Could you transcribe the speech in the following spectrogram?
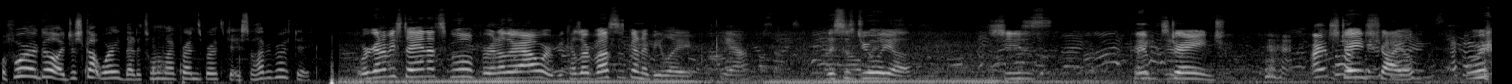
Before I go, I just got word that it's one of my friend's birthday, so happy birthday. We're gonna be staying at school for another hour because our bus is gonna be late. Yeah. This is Julia. She's strange. Strange child. We're-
